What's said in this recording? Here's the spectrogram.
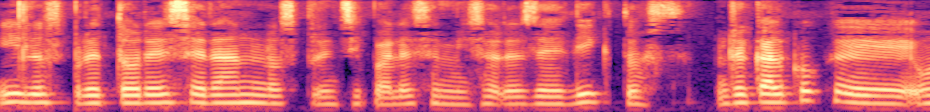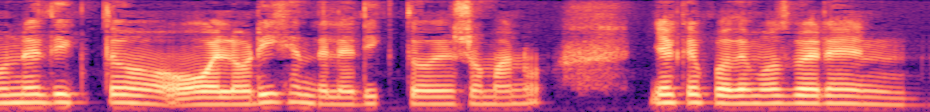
y los pretores eran los principales emisores de edictos. Recalco que un edicto o el origen del edicto es romano, ya que podemos ver en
